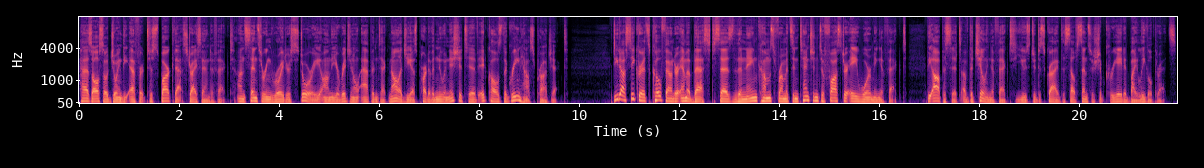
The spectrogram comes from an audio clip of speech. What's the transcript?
has also joined the effort to spark that Streisand effect, uncensoring Reuters' story on the original Appin technology as part of a new initiative it calls the Greenhouse Project. DDoS Secrets co founder Emma Best says the name comes from its intention to foster a warming effect the opposite of the chilling effect used to describe the self censorship created by legal threats.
